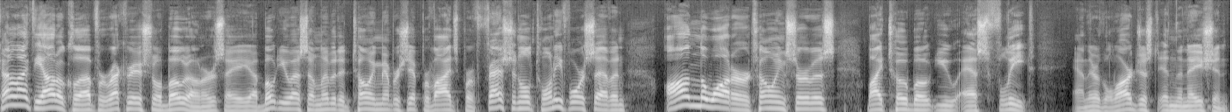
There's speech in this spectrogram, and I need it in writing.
Kind of like the Auto Club for recreational boat owners, a uh, Boat US Unlimited towing membership provides professional 24 7 on the water towing service by Towboat US Fleet, and they're the largest in the nation.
